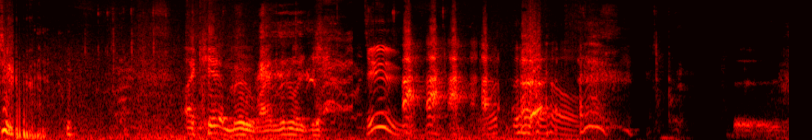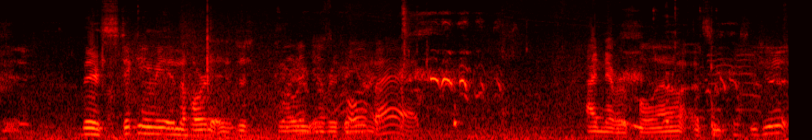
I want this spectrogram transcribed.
here. I can't move. I literally. Dude! What the hell? They're sticking me in the hornet and just blowing Just everything pull out. back. I'd never pull out. That's some pussy shit.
